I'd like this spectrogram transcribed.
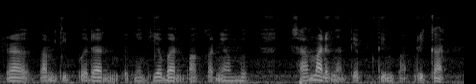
beragam tipe dan penyedia bahan bakar yang sama dengan tiap tim pabrikan.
